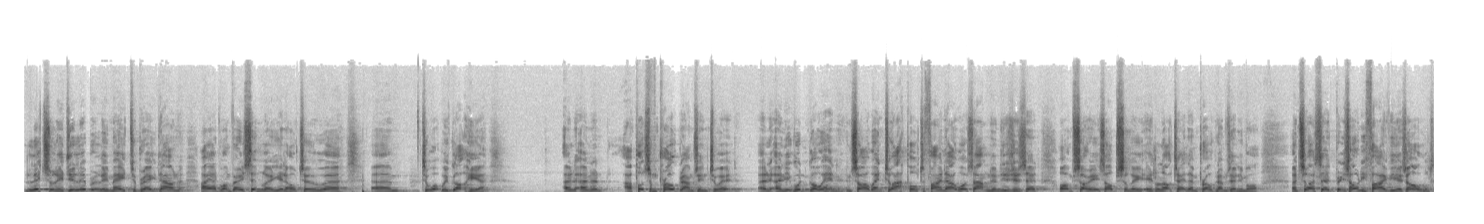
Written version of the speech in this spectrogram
literally deliberately made to break down. I had one very similar, you know, to, uh, um, to what we've got here. And, and I put some programs into it and, and it wouldn't go in. And so I went to Apple to find out what's happened and they just said, oh, I'm sorry, it's obsolete. It'll not take them programs anymore. And so I said, but it's only five years old.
